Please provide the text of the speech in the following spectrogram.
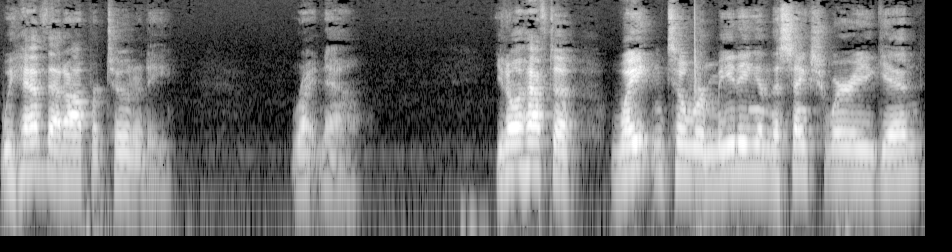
We have that opportunity right now. You don't have to wait until we're meeting in the sanctuary again.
